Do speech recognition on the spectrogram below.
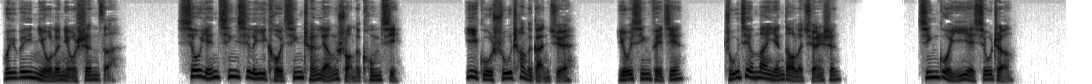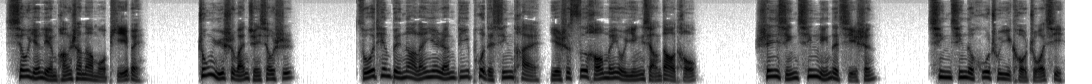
微微扭了扭身子，萧炎轻吸了一口清晨凉爽的空气，一股舒畅的感觉由心肺间逐渐蔓延到了全身。经过一夜休整，萧炎脸庞上那抹疲惫终于是完全消失。昨天被纳兰嫣然逼迫的心态也是丝毫没有影响到头，身形轻灵的起身，轻轻的呼出一口浊气，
